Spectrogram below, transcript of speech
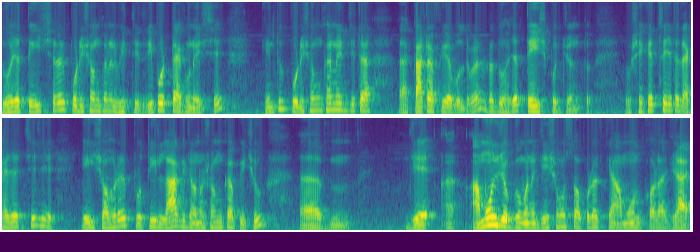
দু হাজার তেইশ সালের পরিসংখ্যানের ভিত্তিতে রিপোর্টটা এখন এসছে, কিন্তু পরিসংখ্যানের যেটা কাটা ফিয়ার বলতে পারেন, ওটা দু হাজার তেইশ পর্যন্ত। এবং সেক্ষেত্রে যেটা দেখা যাচ্ছে যে এই শহরের প্রতি লাখ জনসংখ্যা পিছু যে আমলযোগ্য মানে যে সমস্ত অপরাধকে আমল করা যায়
